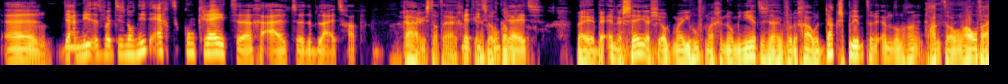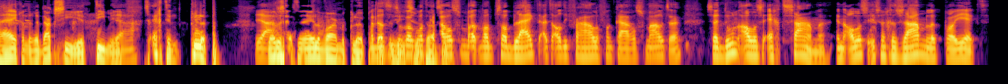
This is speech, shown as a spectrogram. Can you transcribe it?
eh, Hmm. ja, niet, het, het is nog niet echt concreet eh, geuit, eh, de blijdschap. Raar is dat eigenlijk. Met iets concreets. Bij, bij NRC, als je ook maar, je hoeft maar genomineerd te zijn voor de Gouden Daksplinter. En dan hang- hangt er al een halve heigende redactieteam in. Ja, Het is echt een club. ja. Dat is echt een hele warme club. maar dat, is natuurlijk ook wat. Karel, wat, wat zo blijkt uit al die verhalen van Karel Smouter. Zij doen alles echt samen. En alles is een gezamenlijk project.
